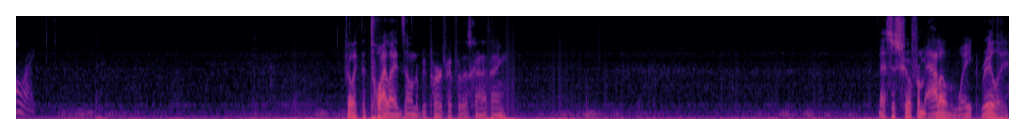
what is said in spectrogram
All right. I feel like the Twilight Zone would be perfect for this kind of thing. That's a show from Alan Wake, really.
